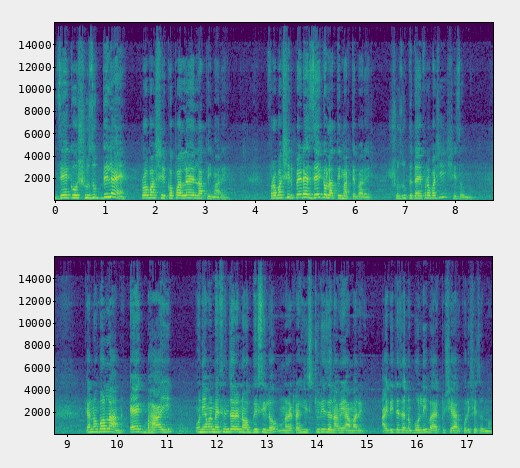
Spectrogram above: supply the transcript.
যে কেউ সুযোগ দিলে প্রবাসীর কপালে লাতি মারে। প্রবাসীর পেটে যে কেউ লাতি মারতে পারে, সুযোগ দেয় প্রবাসী সেজন্য। কেন বললাম? এক ভাই, উনি আমার মেসেঞ্জারে নক দিছিল ওনার একটা হিস্টোরি যেন আমি আমার আইডিতে যেন বলি বা একটু শেয়ার করি সেজন্য।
